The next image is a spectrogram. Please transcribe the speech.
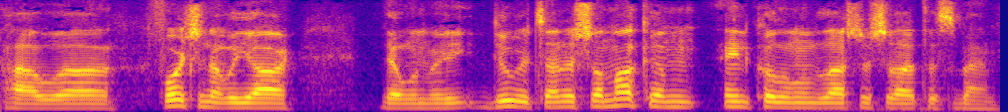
how uh, fortunate we are that when we do Ritzana Shalmakim, Ein Kolum Lashon Shalat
